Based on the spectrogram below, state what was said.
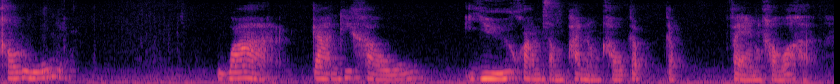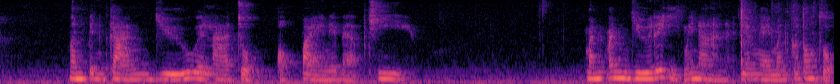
เขารู้ว่าการที่เขายื้อความสัมพันธ์ของเขากับกับแฟนเขาอะค่ะ มันเป็นการยื้อเวลาจบออกไปในแบบที่ มันมันยื้อได้อีกไม่นานอะยังไงมันก็ต้องจบ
